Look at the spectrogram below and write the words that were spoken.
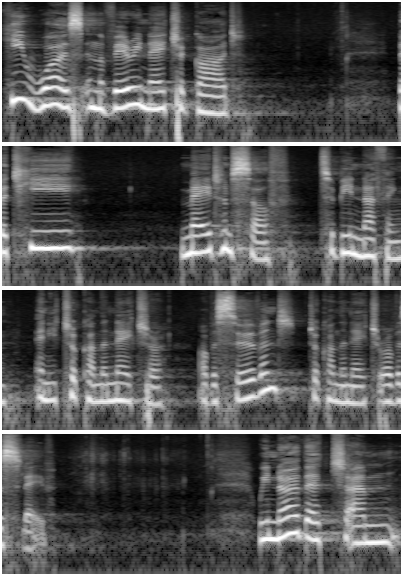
He was in the very nature God, but he made himself to be nothing, and he took on the nature of a servant, took on the nature of a slave. We know that um,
